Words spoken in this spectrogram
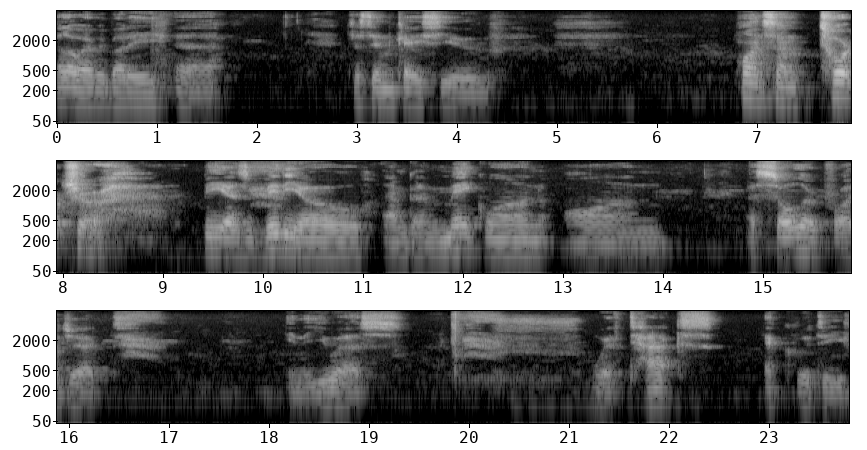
Hello, everybody. Uh, just in case you want some torture BS video, I'm going to make one on a solar project in the US with tax equity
